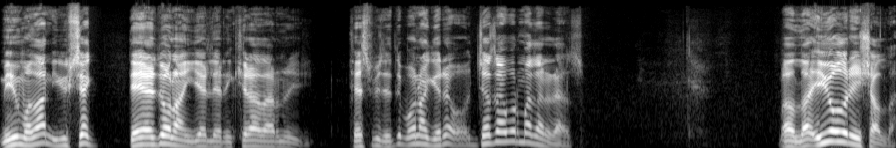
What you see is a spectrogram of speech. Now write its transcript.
Mühim olan yüksek değerde olan yerlerin kiralarını tespit edip ona göre ceza vurmaları lazım. Vallahi iyi olur inşallah.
